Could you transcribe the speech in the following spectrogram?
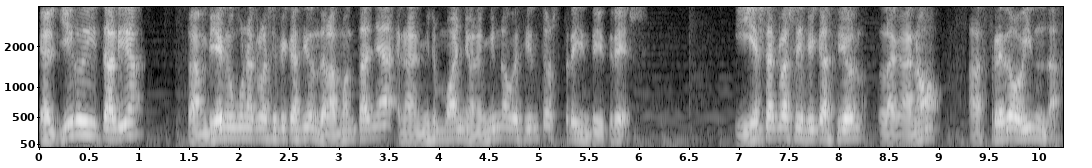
El Giro de Italia también hubo una clasificación de la montaña en el mismo año, en 1933. Y esa clasificación la ganó Alfredo Inda.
